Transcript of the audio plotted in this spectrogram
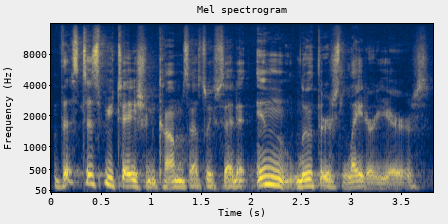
this disputation comes, as we've said, in Luther's later years.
